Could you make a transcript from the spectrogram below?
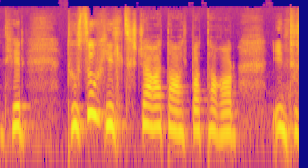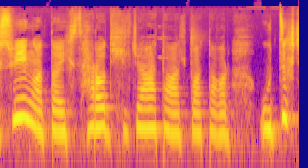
Тэгэхээр төсөв хилцэж байгаатай холбоотойгоор энэ төсвийн одоо их сарууд эхэлж байгаатай холбоотойгоор үзэгч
